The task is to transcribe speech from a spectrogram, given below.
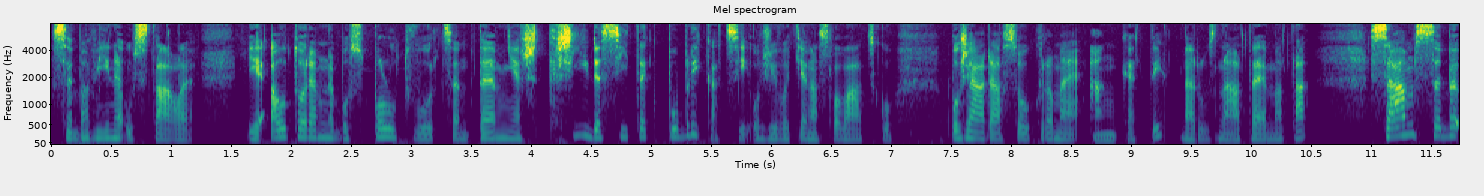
se baví neustále. Je autorem nebo spolutvůrcem téměř tří desítek publikací o životě na Slovácku. Pořádá soukromé ankety na různá témata. Sám sebe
